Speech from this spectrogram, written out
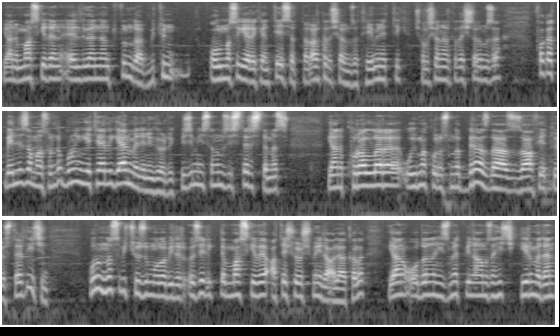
yani maskeden, eldivenden tutun da bütün olması gereken tesisatlar arkadaşlarımıza temin ettik. Çalışan arkadaşlarımıza. Fakat belli zaman sonra bunun yeterli gelmediğini gördük. Bizim insanımız ister istemez yani kurallara uyma konusunda biraz daha zafiyet gösterdiği için bunun nasıl bir çözüm olabilir? Özellikle maske ve ateş ölçme ile alakalı. Yani odanın hizmet binamıza hiç girmeden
